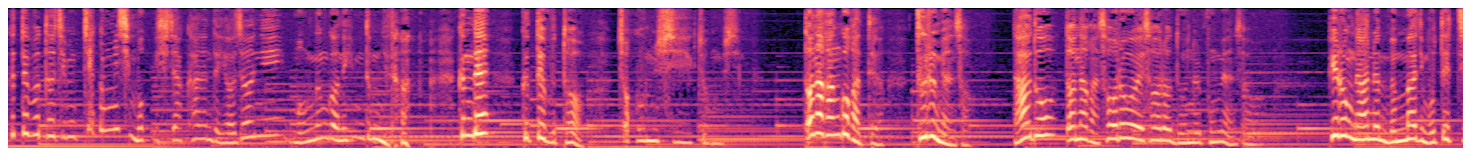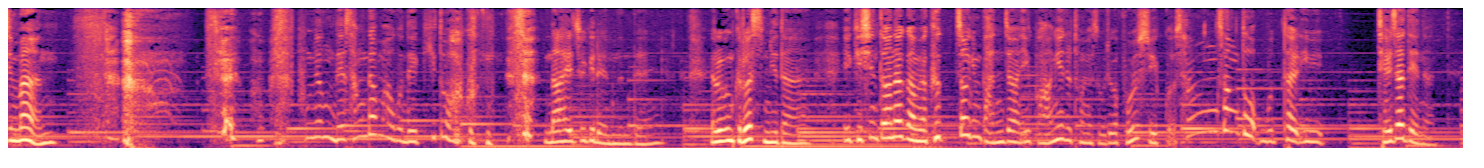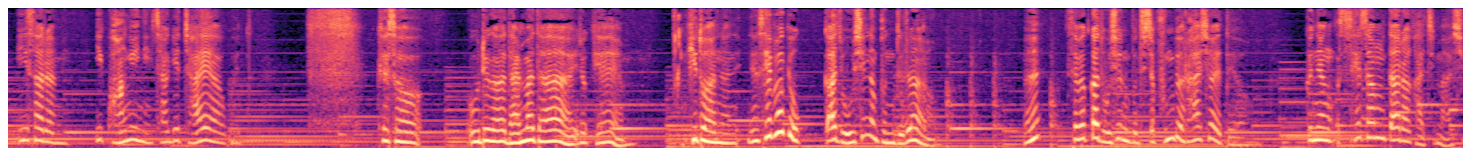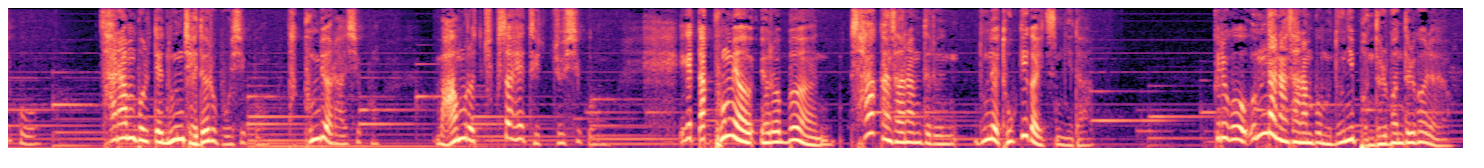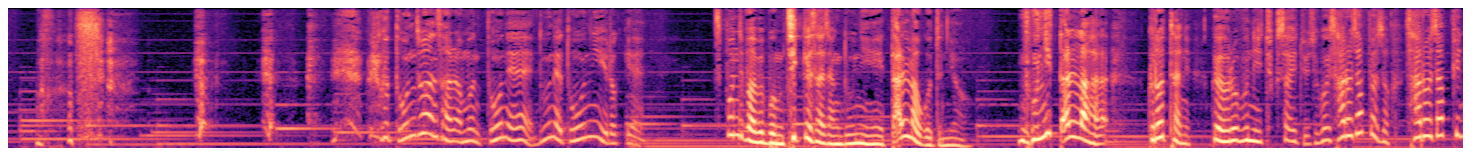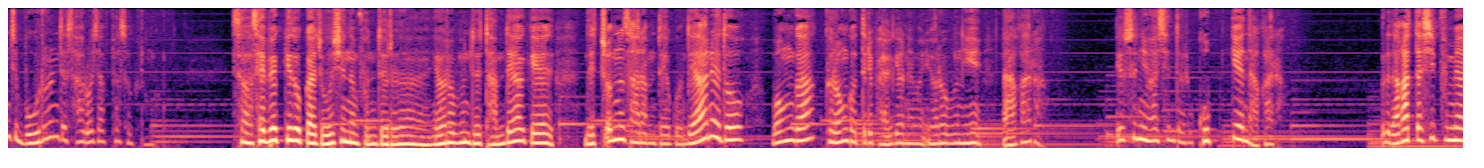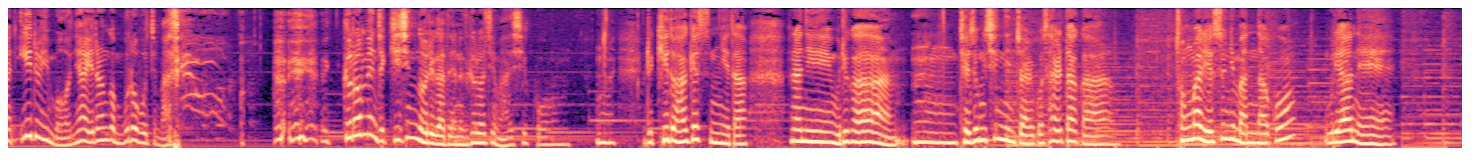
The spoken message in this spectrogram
그때부터 지금 조금씩 먹기 시작하는데, 여전히 먹는 거는 힘듭니다. 근데, 그때부터 조금씩, 조금씩 떠나간 것 같아요. 들으면서. 나도 떠나간, 서로의 서로 눈을 보면서. 비록 나는 몇 마디 못했지만, 분명 내 상담하고 내 기도하고 나 해주기로 했는데. 여러분, 그렇습니다. 이 귀신 떠나가면 극적인 반전, 이 광해를 통해서 우리가 볼 수 있고 상상도 못할 이 제자되는 이 사람이, 이 광인이 자기 자해하고 있다. 그래서 우리가 날마다 이렇게 기도하는 새벽까지 오시는 분들은 에? 새벽까지 오시는 분 진짜 분별하셔야 돼요. 그냥 세상 따라가지 마시고 사람 볼 때 눈 제대로 보시고 딱 분별하시고 마음으로 축사해 주시고 이게 딱 보면 여러분 사악한 사람들은 눈에 도끼가 있습니다. 그리고 음란한 사람 보면 눈이 번들번들거려요. 돈 좋아하는 사람은 돈에 눈에 돈이 이렇게 스폰지밥에 보면 직계사장 눈이 달러거든요. 눈이 달러 그렇다니. 그 여러분이 축사해 주죠. 거기 사로잡혀서 사로잡힌지 모르는데 사로잡혀서 그런 거예요. 그래서 새벽 기도까지 오시는 분들은 여러분들 담대하게 내 쫓는 사람 되고 내 안에도 뭔가 그런 것들이 발견하면 여러분이 나가라. 예수님 하신 대로 곱게 나가라. 그리고 나갔다 싶으면 이름이 뭐냐 이런 거 물어보지 마세요. 그러면 이제 귀신놀이가 되는 그러지 마시고 음, 우리 기도하겠습니다. 하나님 우리가 음, 제정신인 줄 알고 살다가 정말 예수님 만나고 우리 안에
